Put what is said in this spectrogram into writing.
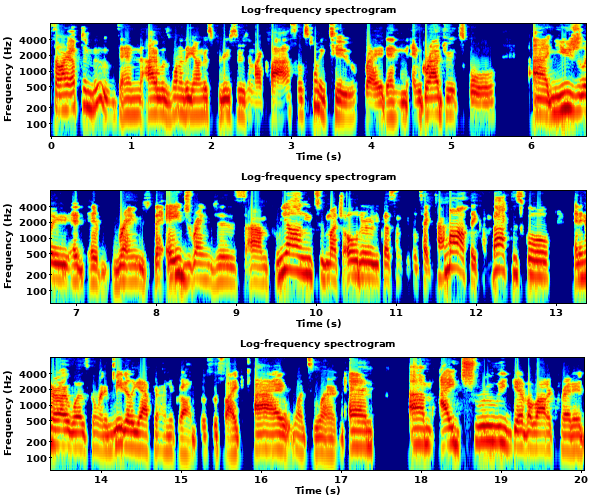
so I upped and moved, and I was one of the youngest producers in my class. I was 22, right? And and graduate school. Uh, usually it, it range the age ranges um, from young to much older because some people take time off, they come back to school, and here I was going immediately after undergrad. It was just like I want to learn, and um, I truly give a lot of credit,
